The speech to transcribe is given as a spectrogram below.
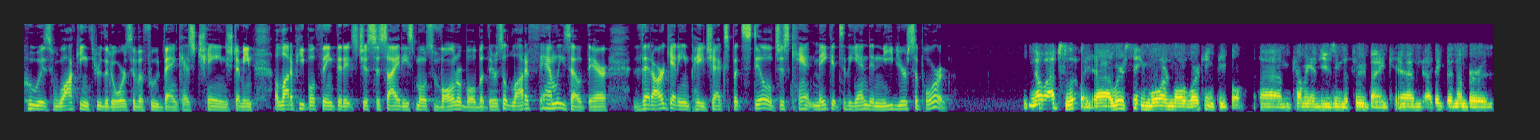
who is walking through the doors of a food bank has changed. I mean, a lot of people think that it's just society's most vulnerable, but there's a lot of families out there that are getting paychecks, but still just can't make it to the end and need your support. No, absolutely. Uh, we're seeing more and more working people um, coming and using the food bank. And I think the number in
